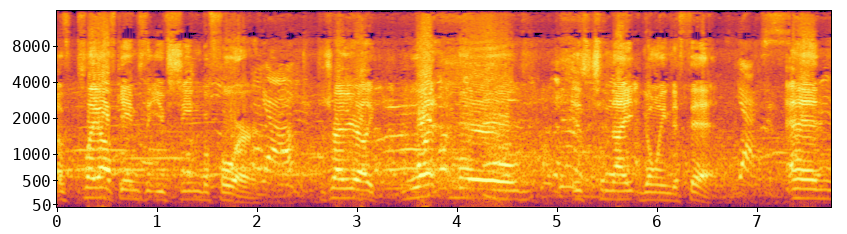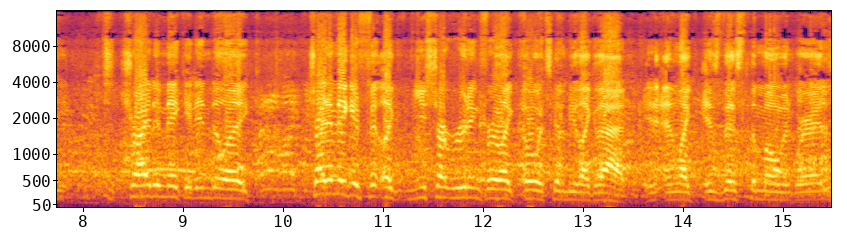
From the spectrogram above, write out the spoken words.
of playoff games that you've seen before yeah. to try to figure out like what mold is tonight going to fit, Yes. and to try to make it into like try to make it fit like you start rooting for like oh it's going to be like that and, and like is this the moment whereas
